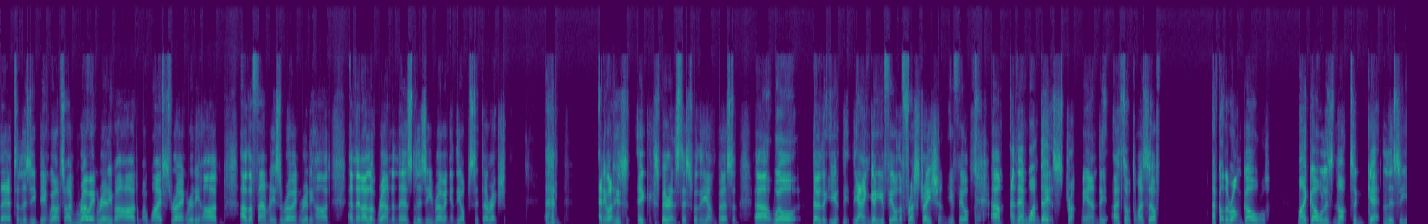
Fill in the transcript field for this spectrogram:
there to Lizzie being well. So I'm rowing really hard, and my wife's rowing really hard, and other families are rowing really hard. And then I look round, and there's Lizzie rowing in the opposite direction. And anyone who's experienced this with a young person uh, will that you the, the, anger you feel the frustration you feel. Um, and then one day it struck me andy i thought to myself i've got the wrong goal. My goal is not to get lizzie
